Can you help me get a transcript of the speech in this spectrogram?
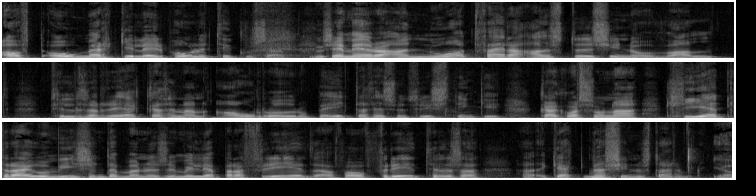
oft ómerkilegir pólitíkusar sem eru að notfæra aðstöðu sín og vald til þess að reka þennan áróður og beita þessum þrýstingi gagvar svona hlédrægum vísindamönu sem vilja bara frið að fá frið til þess að, að gegna sínu starfi. Já,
